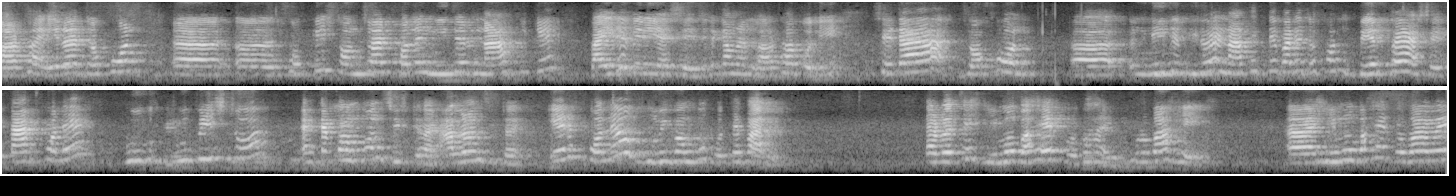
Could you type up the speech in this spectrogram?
লার্ভা, এরা যখন শক্তি সঞ্চয়ের ফলে নিজের না থেকে বাইরে বেরিয়ে আসে, যেটাকে আমরা লার্ভা বলি, সেটা যখন নিজের ভিতরে না থাকতে পারে, যখন বের হয়ে আসে, তার ফলে ভূপৃষ্ঠ একটা কম্পন সৃষ্টি হয়, আলোড়ন সৃষ্টি হয়, এর ফলেও ভূমিকম্প হতে পারে। তারপর হচ্ছে হিমবাহের প্রবাহে প্রবাহে হিমবাহের প্রভাবে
